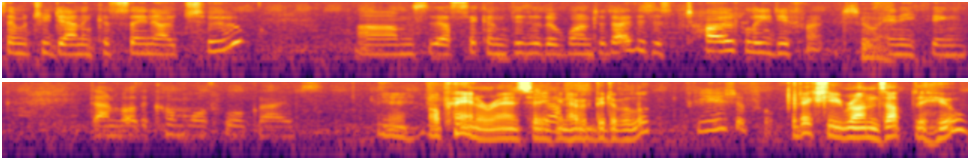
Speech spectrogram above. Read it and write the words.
Cemetery down in Cassino too. Um, this is our second visit of one today. This is totally different to Hmm. anything done by the Commonwealth War Graves. Yeah, I'll pan around so you can have a bit of a look. Beautiful. It actually runs up the hill.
